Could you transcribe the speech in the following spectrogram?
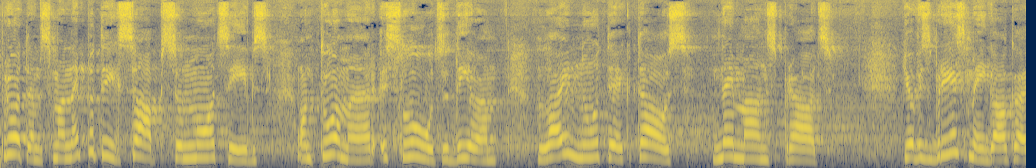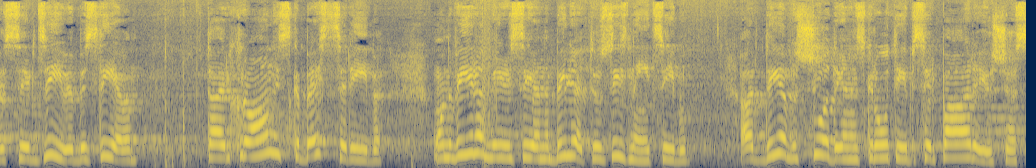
Protams, man nepatīk sāpes un mocības, un tomēr es lūdzu Dievam, lai notiek tavs, ne mans prāts. Jo visbriesmīgākais ir dzīve bez Dieva. Tā ir kroniska bezcerība un vīravirziena biļete uz iznīcību. Ar Dievu šodienas grūtības ir pārējušas.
